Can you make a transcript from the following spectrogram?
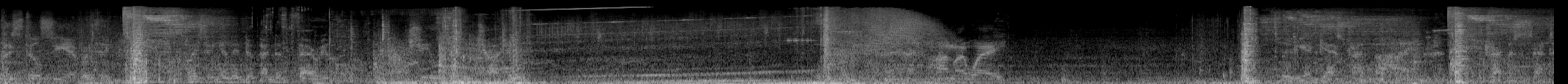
I still see everything. Placing an independent variable. Shield recharging. On my way. Leaving a gas trap behind. Trap is set.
